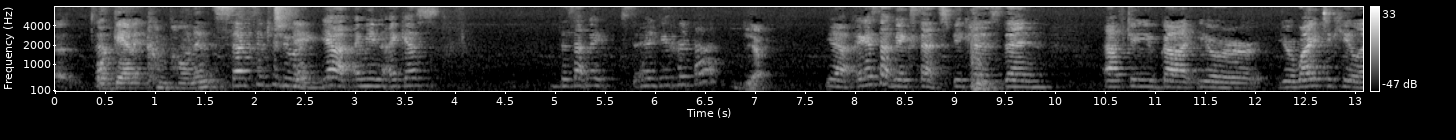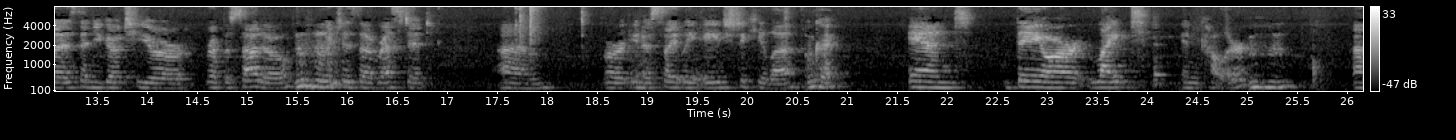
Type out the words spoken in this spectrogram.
uh, organic components. That's interesting. Yeah, I mean, I guess. Does that make? Have you heard that? Yeah. Yeah, I guess that makes sense because then after you've got your your white tequilas, then you go to your reposado, Mhm. which is a rested um, or you know slightly aged tequila, Okay. and they are light in color. Mm-hmm. Um,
